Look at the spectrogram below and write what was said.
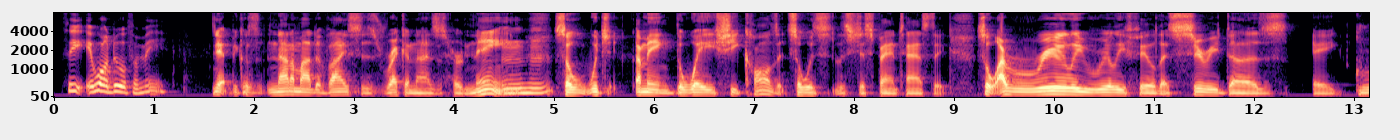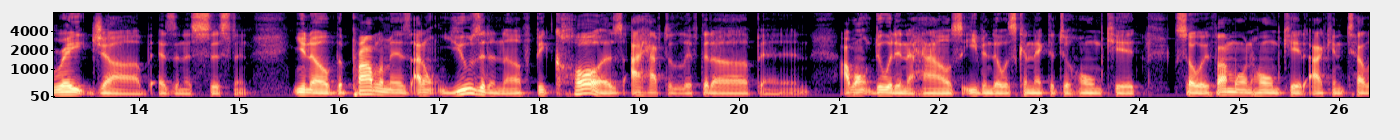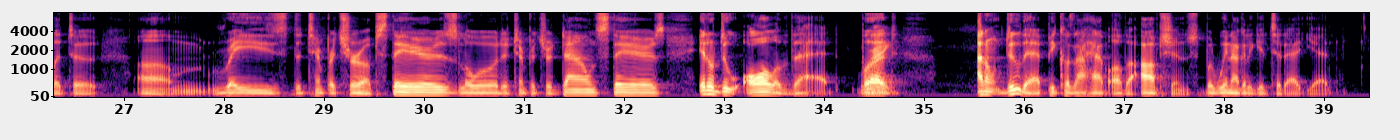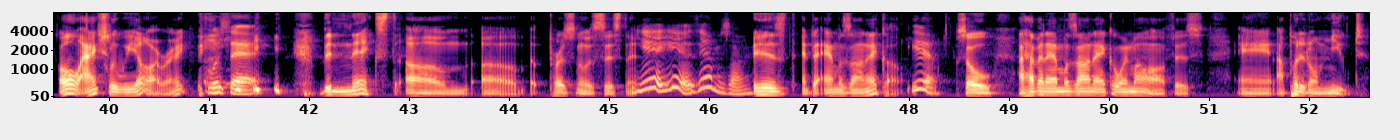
see, it won't do it for me. Yeah, because none of my devices recognizes her name. Mm-hmm. So, which I mean, the way she calls it, so it's it's just fantastic. So, I really, really feel that Siri does a great job as an assistant. You know, the problem is I don't use it enough because I have to lift it up and I won't do it in the house, even though it's connected to HomeKit. So, if I'm on HomeKit, I can tell it to um, raise the temperature upstairs, lower the temperature downstairs. It'll do all of that. But Right. I don't do that because I have other options, but we're not going to get to that yet. Oh, actually, we are right. What's that? the next um, uh, personal assistant yeah, yeah, it's Amazon. is the Amazon Echo. Yeah. So I have an Amazon Echo in my office, and I put it on mute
